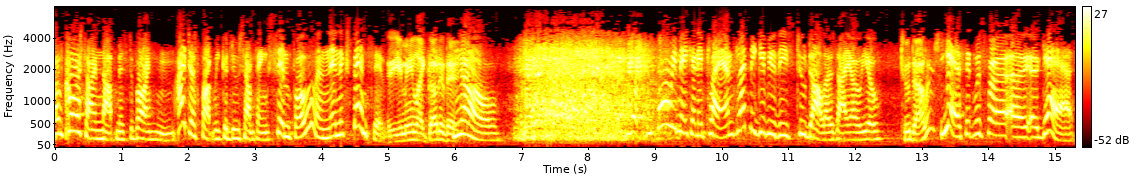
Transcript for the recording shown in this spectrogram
Of course I'm not, Mr. Boynton. I just thought we could do something simple and inexpensive. Uh, you mean like go to the. No. Look, before we make any plans, let me give you these two dollars I owe you. Two dollars? Yes, it was for uh, uh, gas.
